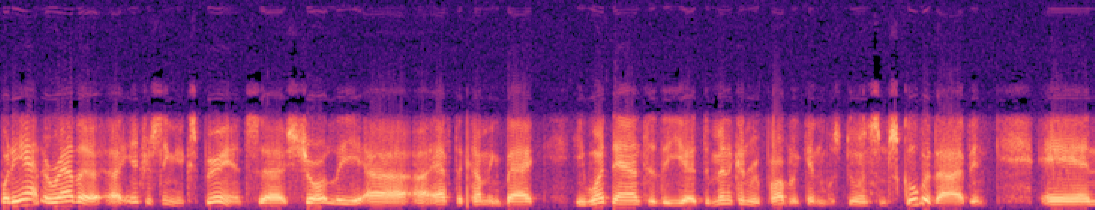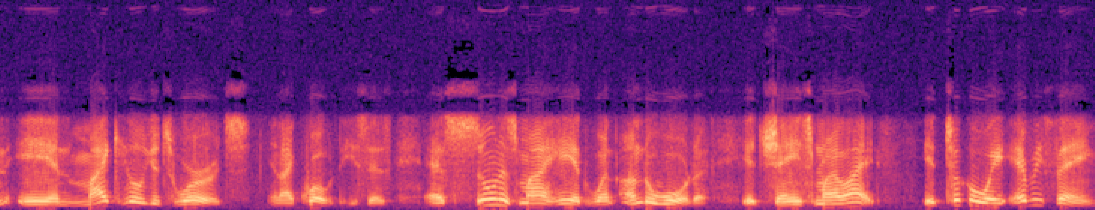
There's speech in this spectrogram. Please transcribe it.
But he had a rather uh, interesting experience. Uh, shortly uh, uh, after coming back, he went down to the uh, Dominican Republic and was doing some scuba diving. And in Mike Hilliard's words, and I quote, he says, As soon as my head went underwater, it changed my life. It took away everything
